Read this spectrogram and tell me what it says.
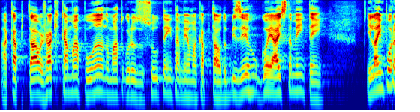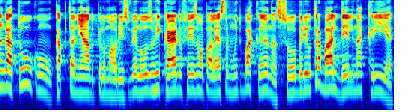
a capital, já que Camapuã, no Mato Grosso do Sul, tem também uma capital do bezerro, Goiás também tem. E lá em Porangatu, com capitaneado pelo Maurício Veloso, o Ricardo fez uma palestra muito bacana sobre o trabalho dele na cria.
